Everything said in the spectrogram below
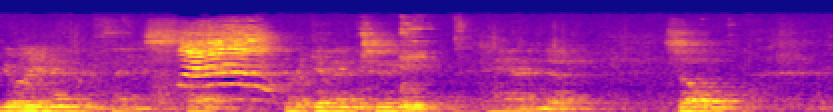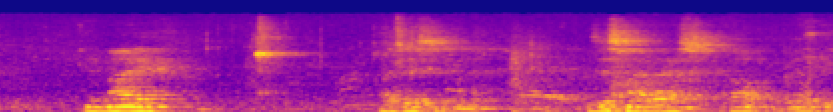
You'll remember things that were given to you. And uh, so, in my, I guess, in, is this my last talk? Maybe.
